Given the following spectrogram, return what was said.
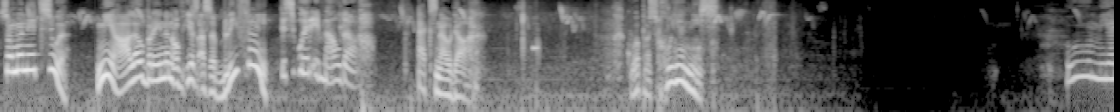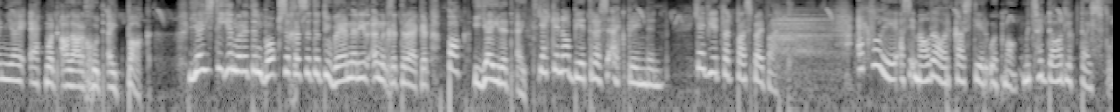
Sommige net so. Nee, hallo Brendan of eers asseblief nie. Dis oor Imelda. Ek's nou daar. Ek hoop as goeie nuus. Hoe meen jy ek moet al haar goed uitpak? Jy's die een wat dit in bokse gesit het toe Werner hier ingetrek het. Pak jy dit uit. Jy ken haar beter as ek, Brendan. Jy weet wat pas by wat. Ek wil hê as Imelda haar kasdeur oopmaak, moet sy dadelik tuis voel,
